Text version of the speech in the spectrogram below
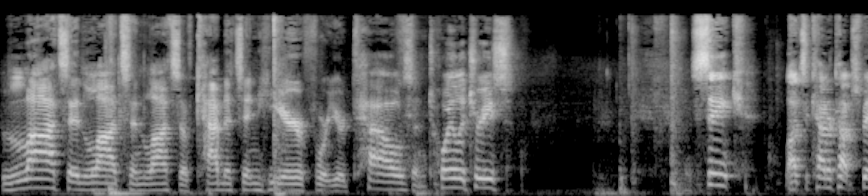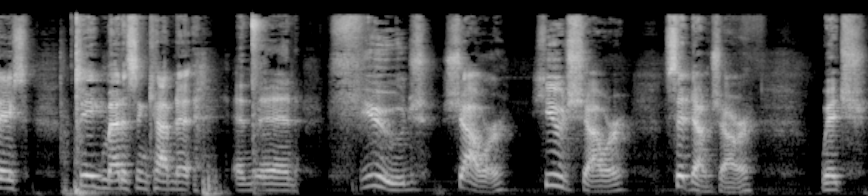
Lots and lots and lots of cabinets in here for your towels and toiletries. Sink, lots of countertop space, big medicine cabinet, and then huge shower, huge shower, sit down shower, which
